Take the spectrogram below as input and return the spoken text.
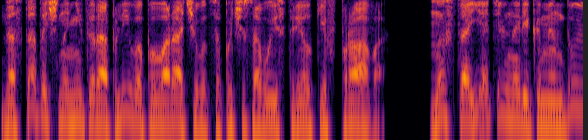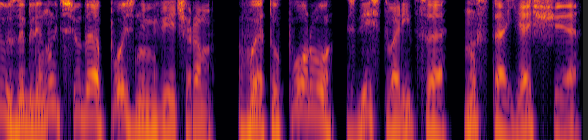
достаточно неторопливо поворачиваться по часовой стрелке вправо. Настоятельно рекомендую заглянуть сюда поздним вечером, в эту пору здесь творится настоящее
